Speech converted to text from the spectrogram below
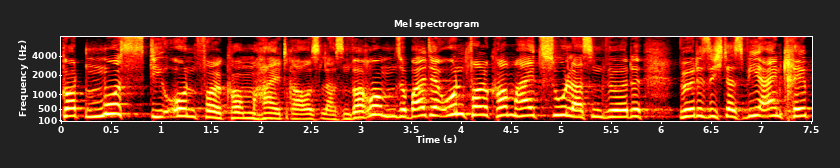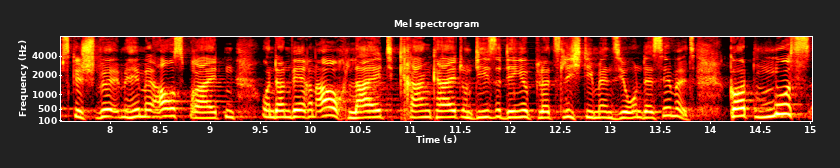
Gott muss die Unvollkommenheit rauslassen. Warum? Sobald er Unvollkommenheit zulassen würde, würde sich das wie ein Krebsgeschwür im Himmel ausbreiten und dann wären auch Leid, Krankheit und diese Dinge plötzlich Dimension des Himmels. Gott muss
